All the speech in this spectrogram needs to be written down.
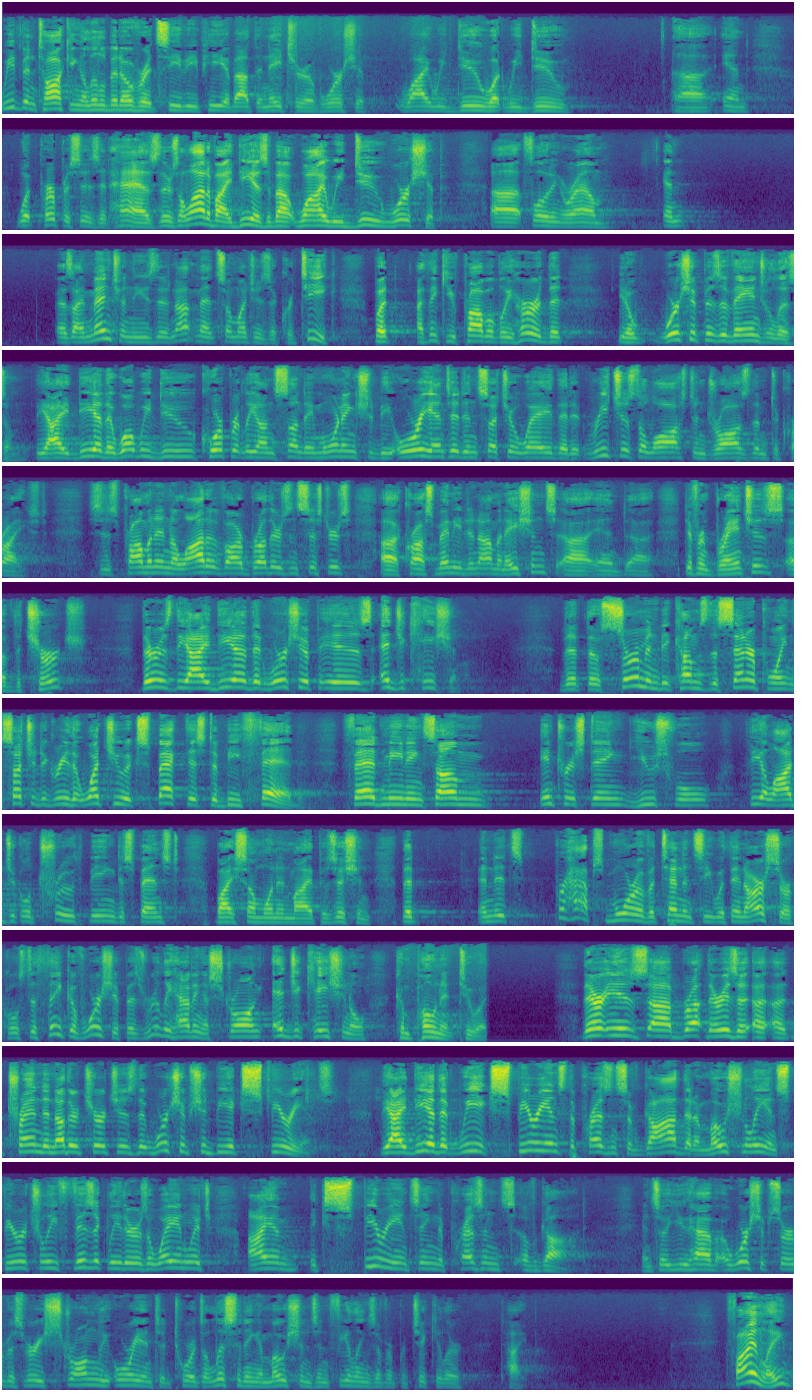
We've been talking a little bit over at CVP about the nature of worship, why we do what we do, uh, and what purposes it has. There's a lot of ideas about why we do worship uh, floating around. And as I mention these, they're not meant so much as a critique, but I think you've probably heard that you know, worship is evangelism. The idea that what we do corporately on Sunday morning should be oriented in such a way that it reaches the lost and draws them to Christ. This is prominent in a lot of our brothers and sisters uh, across many denominations uh, and uh, different branches of the church. There is the idea that worship is education, that the sermon becomes the center point in such a degree that what you expect is to be fed Fed meaning some interesting, useful, theological truth being dispensed by someone in my position. That, and it's perhaps more of a tendency within our circles to think of worship as really having a strong educational component to it. There is, uh, there is a, a trend in other churches that worship should be experience. The idea that we experience the presence of God, that emotionally and spiritually, physically, there is a way in which I am experiencing the presence of God. And so you have a worship service very strongly oriented towards eliciting emotions and feelings of a particular type. Finally,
